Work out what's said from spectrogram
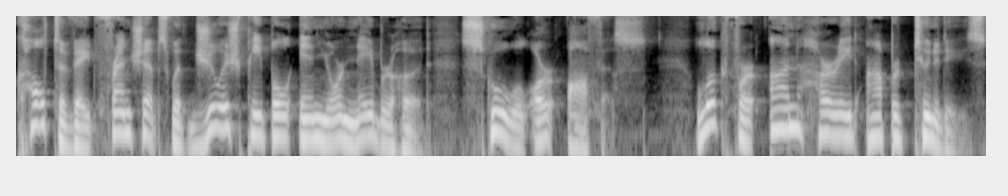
cultivate friendships with Jewish people in your neighborhood, school, or office. Look for unhurried opportunities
